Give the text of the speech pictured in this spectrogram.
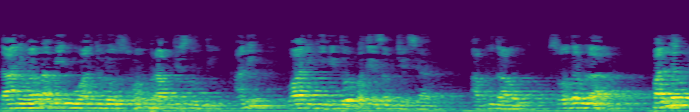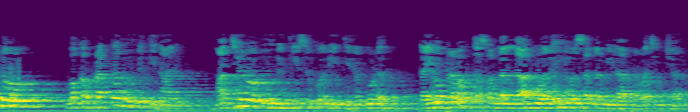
దానివల్ల మీకు అందులో శుభం ప్రాప్తిస్తుంది అని వారికి హితోపదేశం చేశారు. అబుదావు సోదరుల పల్లెంలో ఒక ప్రక్క నుండి తినాలి మధ్యలో నుండి తీసుకొని తినకూడదు. దైవ ప్రవక్త సొల్లల్లాహు అలహి వసల్లం ఇలా ప్రవచించారు.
